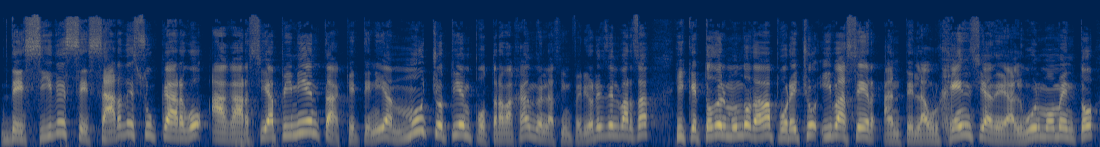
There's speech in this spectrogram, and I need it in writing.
decide cesar de su cargo a García Pimienta, que tenía mucho tiempo trabajando en las inferiores del Barça y que todo el mundo daba por hecho iba a ser, ante la urgencia de algún momento,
